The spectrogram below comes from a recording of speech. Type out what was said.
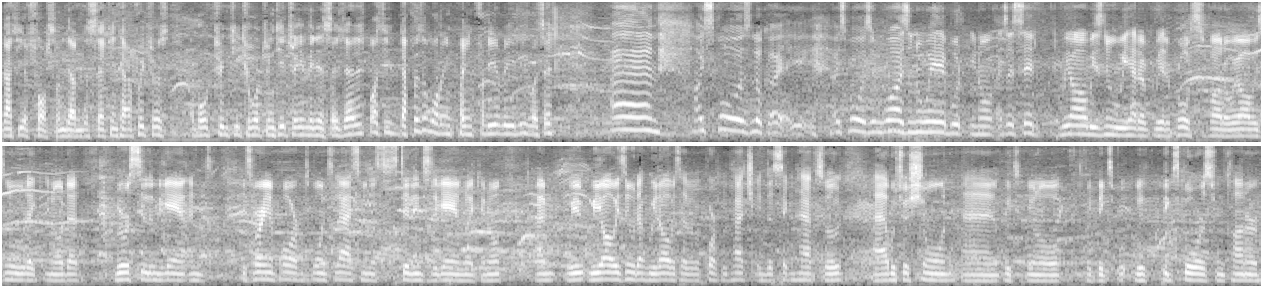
got here first one there in the second half, which was about 22 or 23 minutes. I said, that was a worrying point for you, really, was it? Um, I suppose. Look, I, I, suppose it was in a way, but you know, as I said, we always knew we had a we had a process to follow. We always knew, like you know, that we were still in the game, and it's very important to go into last minutes still into the game, like you know. And we, we always knew that we'd always have a purple patch in the second half well, uh, which was shown uh, with you know with big with big scores from Connor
